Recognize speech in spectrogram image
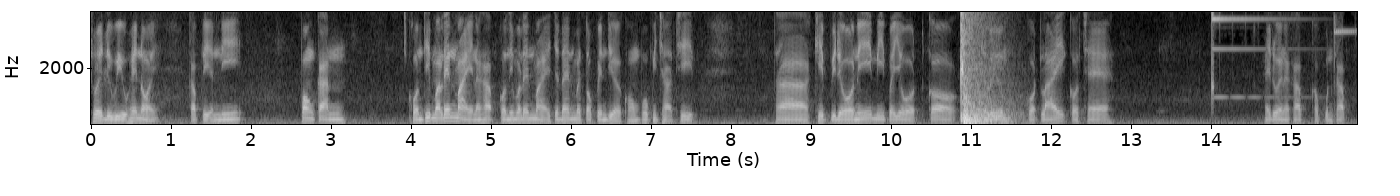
ช่วยรีวิวให้หน่อยกับเหรียญนี้ป้องกันคนที่มาเล่นใหม่นะครับ คนที่มาเล่นใหม่จะได้ไม่ตกเป็นเหยื่อของพวกมิจฉาชีพ ถ้าคลิปวิดีโอนี้มีประโยชน์ก็อย่าลืมกดไลค์ กดแชร์ ให้ด้วยนะครับ ขอบคุณครับ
